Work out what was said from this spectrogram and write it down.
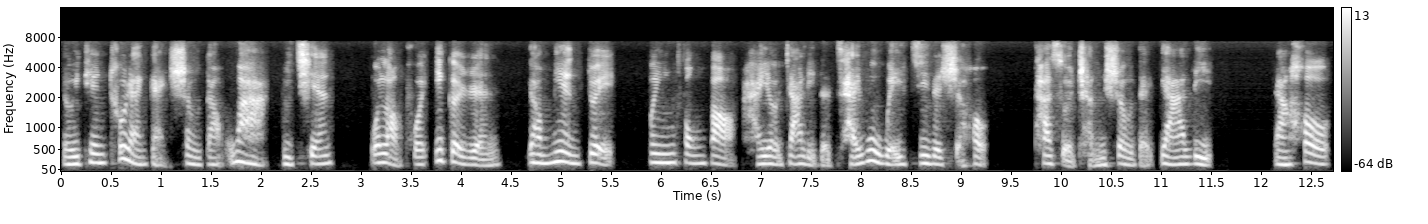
有一天突然感受到，哇，以前我老婆一个人要面对婚姻风暴，还有家里的财务危机的时候，她所承受的压力。然后，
